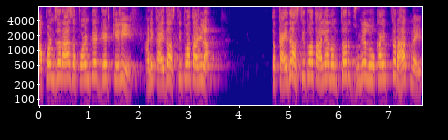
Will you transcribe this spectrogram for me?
आपण जर आज अपॉइंटेड डेट केली आणि कायदा अस्तित्वात आणला तर कायदा अस्तित्वात आल्यानंतर जुने लोकायुक्त राहत नाहीत.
